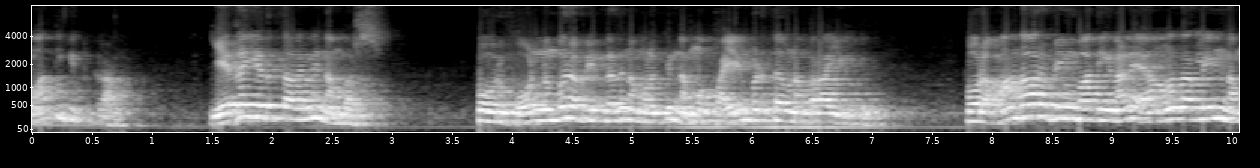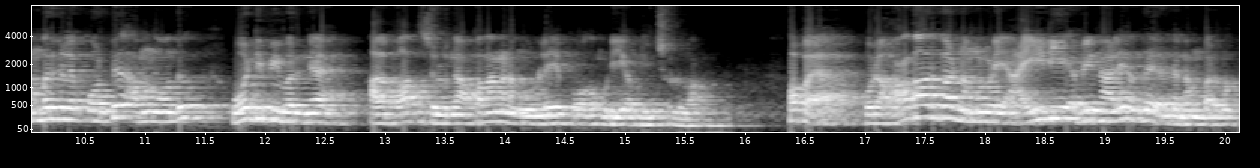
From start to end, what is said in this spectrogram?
மாற்றிக்கிட்டு இருக்கிறாங்க எதை எடுத்தாலுமே நம்பர்ஸ் இப்போ ஒரு ஃபோன் நம்பர் அப்படின்றது நம்மளுக்கு நம்ம பயன்படுத்த நம்பராக இருக்குது. இப்போ ஒரு ஆதார் அப்படின்னு பார்த்தீங்கனாலே ஆதார்லையும் நம்பர்களை போட்டு அவங்க வந்து ஓடிபி வருங்க. அதை பார்த்து சொல்லுங்கள் அப்போ தாங்க நம்ம உள்ளே போக முடியும் அப்படின்னு சொல்லுவாங்க. அப்போ ஒரு ஆதார் கார்டு நம்மளுடைய ஐடி அப்படின்னாலே வந்து அந்த நம்பர் தான்.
